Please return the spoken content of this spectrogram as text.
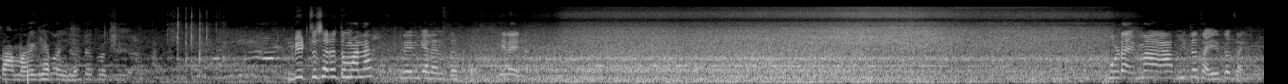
सामान घ्या पहिलं. भेटतो सर तुम्हाला? ट्रेन गेल्यानंतर फिरायला पुढं आहे. मग इथंच आहे इथंच आहे.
